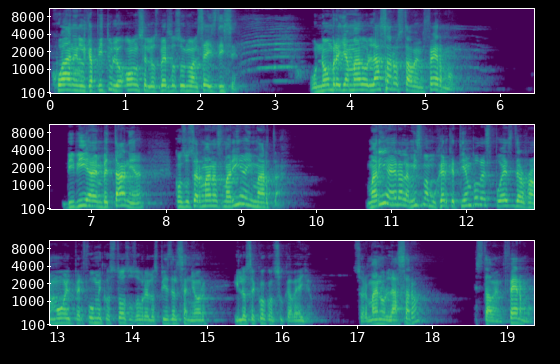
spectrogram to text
Juan en el capítulo 11, los versos 1 al 6 dice, un hombre llamado Lázaro estaba enfermo. Vivía en Betania con sus hermanas María y Marta. María era la misma mujer que tiempo después derramó el perfume costoso sobre los pies del Señor y lo secó con su cabello. Su hermano Lázaro estaba enfermo.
